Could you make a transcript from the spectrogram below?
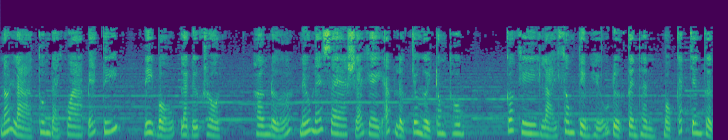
Nói là thôn đại qua bé tí Đi bộ là được rồi. Hơn nữa nếu lái xe sẽ gây áp lực cho người trong thôn. Có khi lại không tìm hiểu được tình hình một cách chân thực.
